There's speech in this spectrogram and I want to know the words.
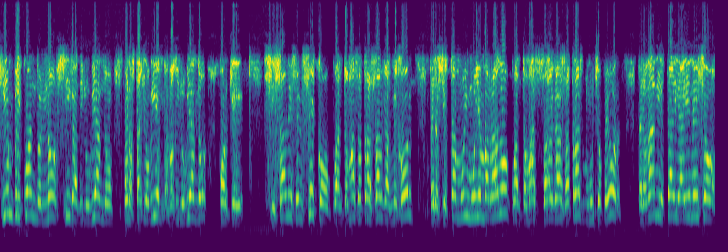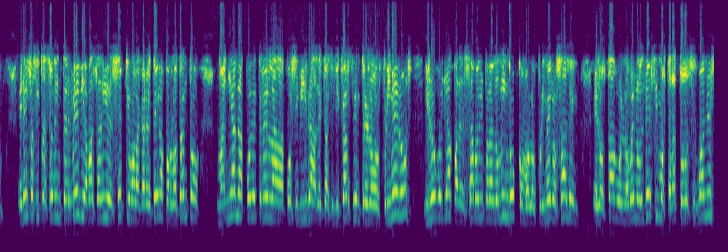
siempre y cuando no siga diluviando, bueno, está lloviendo, no diluviando, porque si sales en seco, cuanto más atrás salgas, mejor, pero si está muy, muy embarrado, cuanto más salgas atrás, mucho peor. Pero Dani está ahí, ahí en eso, en esa situación intermedia, va a salir el séptimo a la carretera, por lo tanto, mañana puede tener la posibilidad de clasificarse entre los primeros y luego ya para el sábado y para el domingo, como los primeros salen el octavo, el noveno, el décimo, estarán todos iguales.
